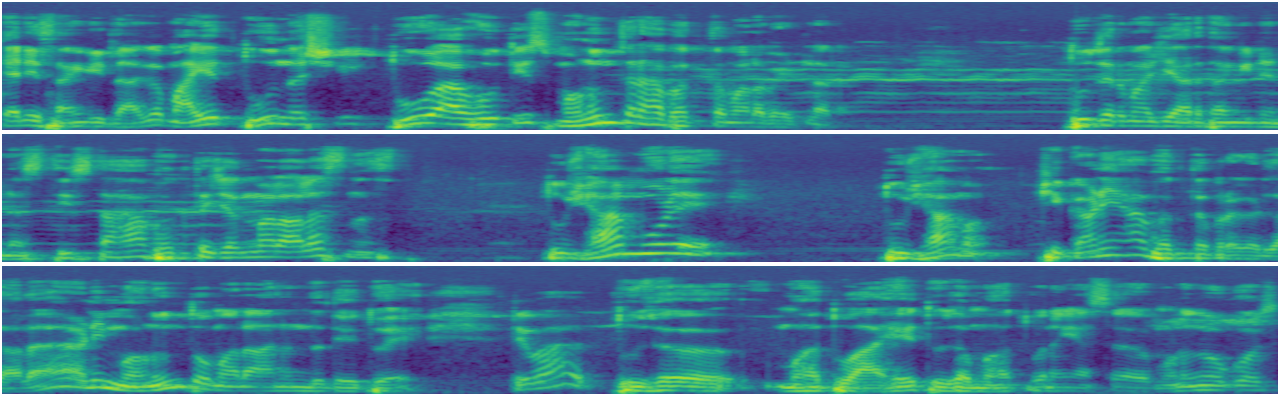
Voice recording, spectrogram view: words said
त्याने सांगितलं अगं माये तू नसशील तू होतीस म्हणून तर हा भक्त मला भेटला तू जर माझी अर्धांगिनी नसतीस तर हा भक्त जन्माला आलाच नसता. तुझ्यामुळे तुझ्या ठिकाणी हा भक्त प्रगट झाला आणि म्हणून तो मला आनंद देतोय. तेव्हा तुझं महत्त्व आहे तुझं महत्त्व नाही असं म्हणू नकोस.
